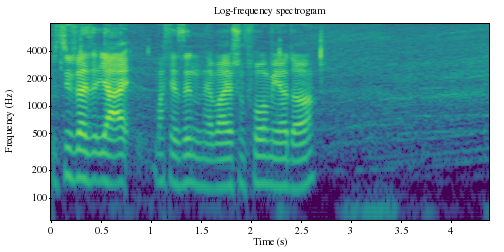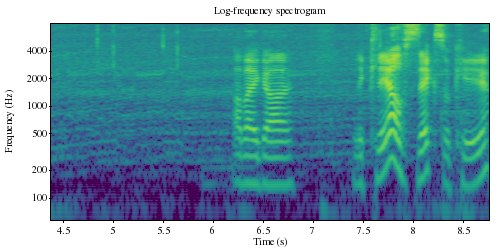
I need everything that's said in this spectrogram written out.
Beziehungsweise, ja, macht ja Sinn. Er war ja schon vor mir da. Aber egal. Leclerc auf 6, okay.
